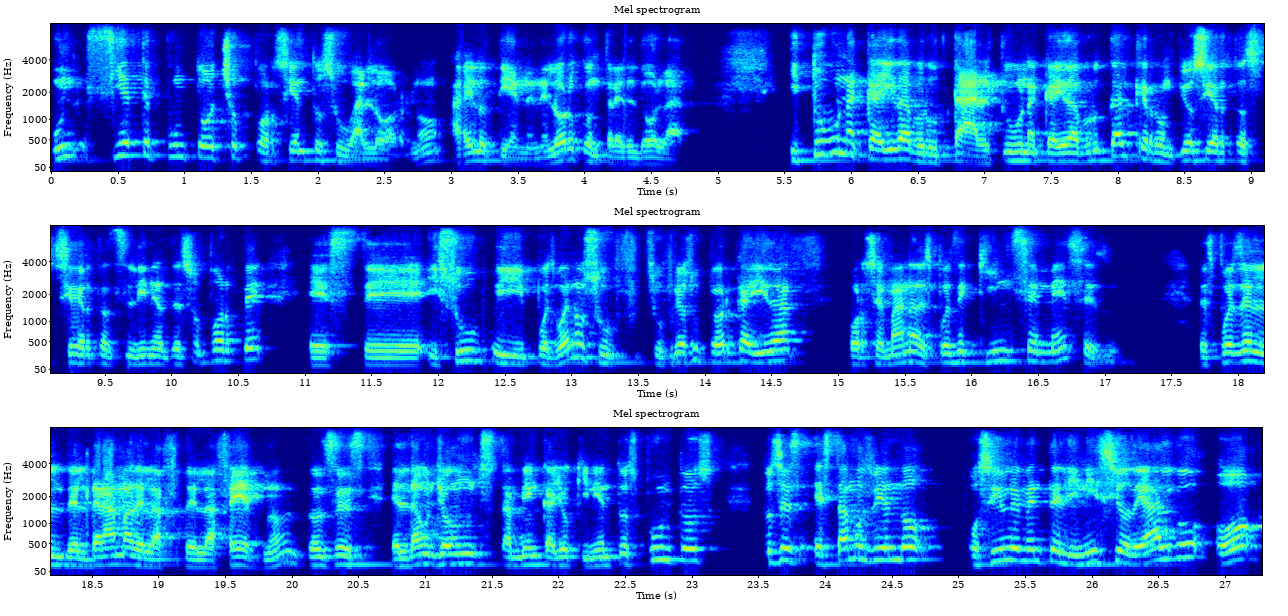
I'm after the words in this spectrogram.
un 7.8% su valor, ¿no? Ahí lo tienen, el oro contra el dólar. Y tuvo una caída brutal, tuvo una caída brutal que rompió ciertas, ciertas líneas de soporte, este, y, su, y pues bueno, sufrió su peor caída por semana después de 15 meses después del, drama de la, de la, Fed, ¿no? Entonces, el Dow Jones también cayó 500 puntos. Entonces, estamos viendo posiblemente el inicio de algo o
